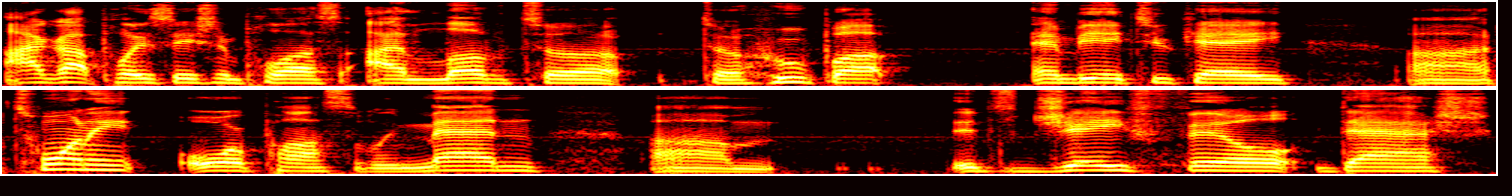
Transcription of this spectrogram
I got PlayStation Plus. I love to to hoop up NBA 2K uh, 20 or possibly Madden. Um, it's jphil dash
